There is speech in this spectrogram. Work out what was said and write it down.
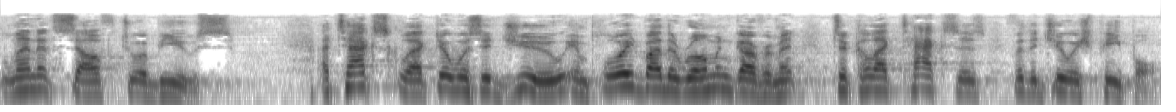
lent itself to abuse. A tax collector was a Jew employed by the Roman government to collect taxes for the Jewish people.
